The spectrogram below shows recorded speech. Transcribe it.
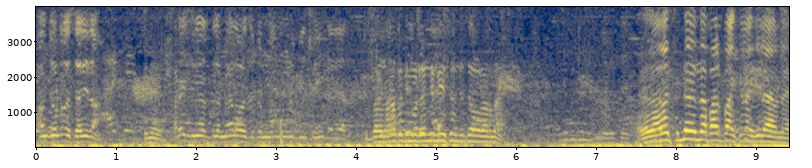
அவன் சொல்றது சரிதான். கடைசி நேரத்துல மேல வச்சுட்டோம்னா மூணு பீஸ் இருக்கும் இப்போ நாற்பத்தி மூணு ரெண்டு பீஸ் வந்து வரல. அதனால சின்ன என்ன பார்ப்பா கீழே கீழே அவனு.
